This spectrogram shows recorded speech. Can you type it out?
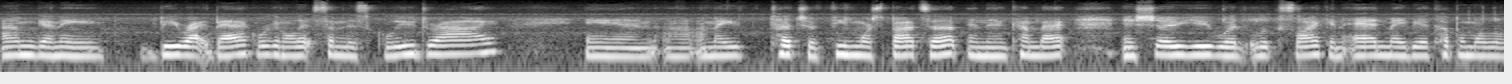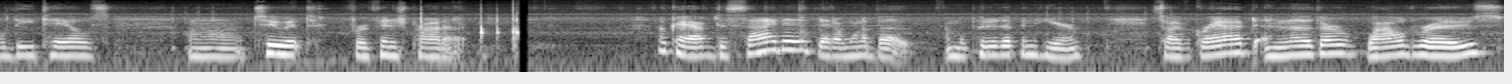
I'm going to be right back. We're going to let some of this glue dry and uh, I may touch a few more spots up and then come back and show you what it looks like and add maybe a couple more little details uh, to it for a finished product. Okay, I've decided that I want a bow. I'm going to put it up in here. So I've grabbed another wild rose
